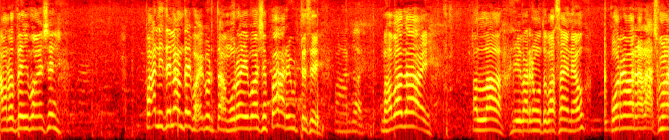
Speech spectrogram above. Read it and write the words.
আমরা তো এই বয়সে পানি দিলাম, তাই ভয় করতাম। ওরা এই বয়সে পাহাড়ে উঠতেছে। ভাবা যায়। আল্লাহ, এবারের মতো বাসায় নাও। পরের বার আর আসব না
